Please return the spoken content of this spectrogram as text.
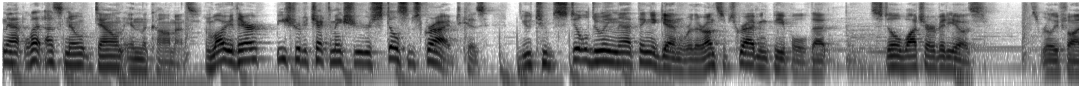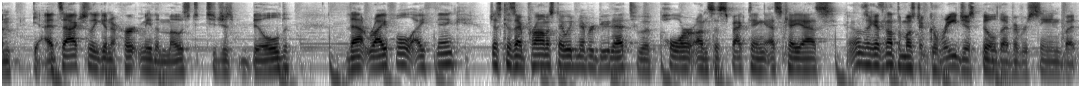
That, let us know down in the comments. And while you're there, be sure to check to make sure you're still subscribed, because YouTube's still doing that thing again where they're unsubscribing people that still watch our videos. It's really fun. Yeah, it's actually going to hurt me the most to just build that rifle, I think just because I promised I would never do that to a poor, unsuspecting SKS. It was like it's not the most egregious build I've ever seen, but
